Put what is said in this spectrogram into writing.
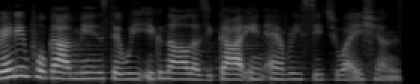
Waiting for God means that we acknowledge God in every situation.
